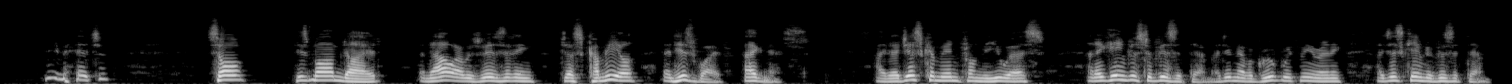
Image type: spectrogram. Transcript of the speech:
Can you imagine? So his mom died, and now I was visiting just Camille and his wife, Agnes. I had just come in from the U.S., and I came just to visit them. I didn't have a group with me or anything. I just came to visit them.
